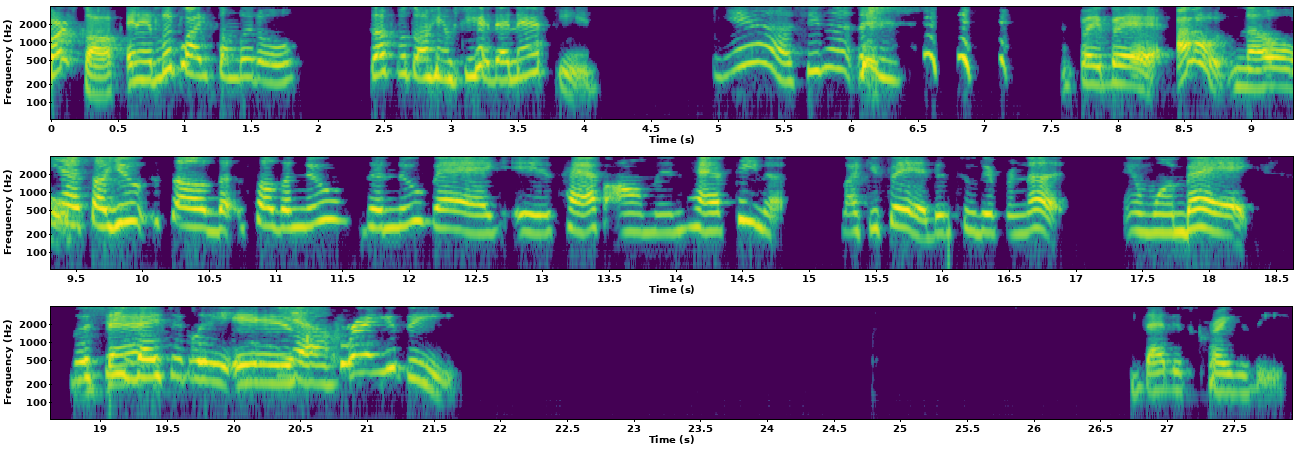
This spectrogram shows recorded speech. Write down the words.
first off, and it looked like some little stuff was on him. She had that napkin. Yeah, she done Baby, I don't know. Yeah, so you so the so the new the new bag is half almond, half peanut. Like you said, the two different nuts in one bag. But she That basically is yeah. crazy. That is crazy.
